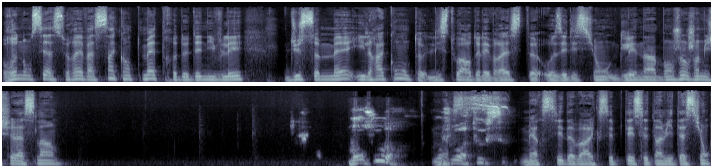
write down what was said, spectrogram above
renoncé à ce rêve à 50 mètres de dénivelé du sommet. Il raconte l'histoire de l'Everest aux éditions Glénat. Bonjour Jean-Michel Asselin. Bonjour. Bonjour à tous. Merci d'avoir accepté cette invitation.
